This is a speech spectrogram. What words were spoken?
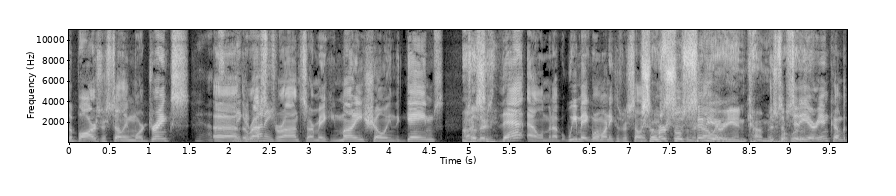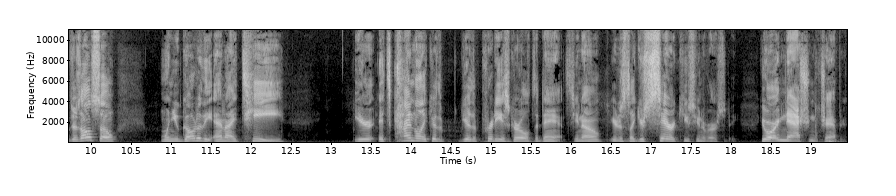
the bars are selling more drinks, it's uh, the making money. restaurants are making money, showing the games. I So there's see. that element of it. We make more money because we're selling So commercials. and they're subsidiary going- income There's is what we're- subsidiary income, but there's also when you go to the NIT, you're it's kind of like you're the you're the prettiest girl at the dance. You know, you're just like you're Syracuse University. You are a national champion.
